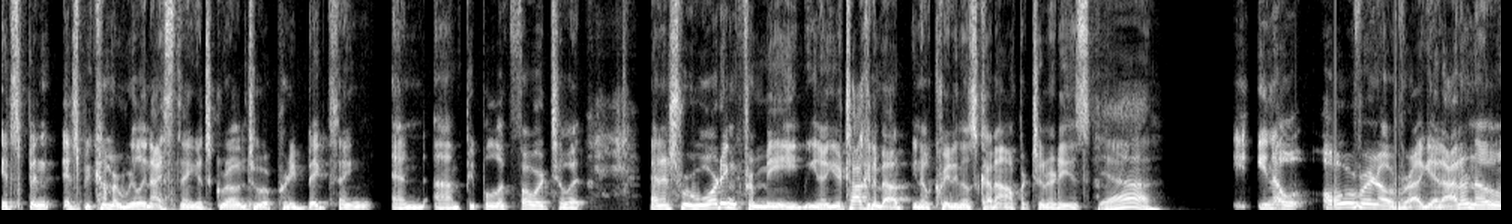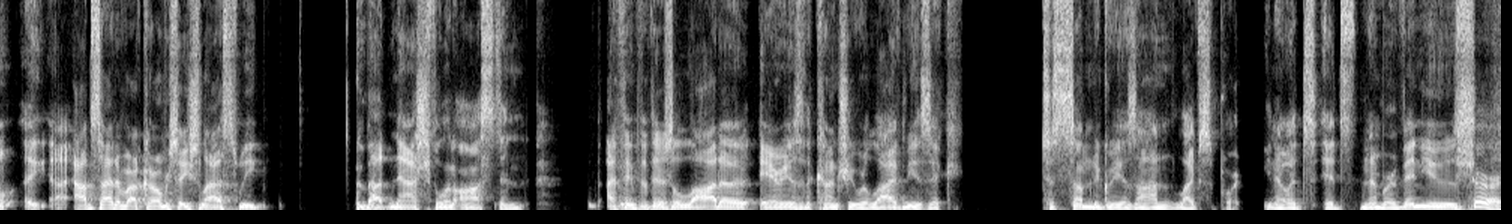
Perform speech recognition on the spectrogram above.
It's been it's become a really nice thing. It's grown to a pretty big thing, and um, people look forward to it. And it's rewarding for me. You know, you're talking about you know creating those kind of opportunities. Yeah you know, over and over again. I don't know, outside of our conversation last week about Nashville and Austin, I think that there's a lot of areas of the country where live music to some degree is on life support. You know, it's it's the number of venues. Sure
